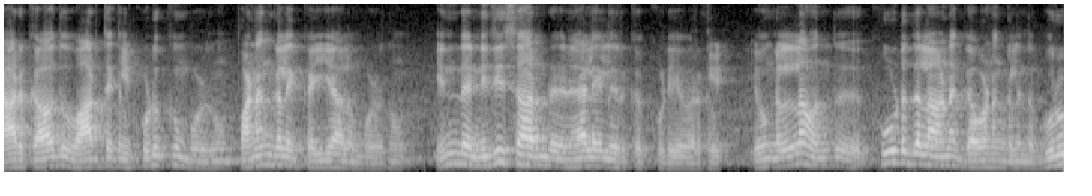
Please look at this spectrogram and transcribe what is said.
யாருக்காவது வார்த்தைகள் கொடுக்கும் பொழுதும் பணங்களை கையாளும் பொழுதும் இந்த நிதி சார்ந்த வேலையில் இருக்கக்கூடியவர்கள் இவங்கெல்லாம் வந்து கூடுதலான கவனங்கள் இந்த குரு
